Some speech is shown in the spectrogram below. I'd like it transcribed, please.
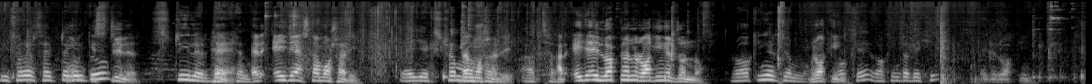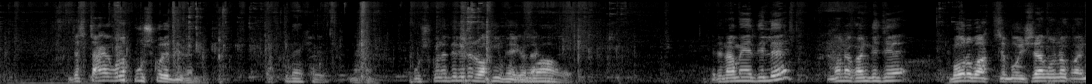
পিছনের সাইডটা কিন্তু স্টিলের। স্টিলের হ্যাঁ দেখেন। এর এই যে একটা মশারি। এই যে এক্সট্রা মশারি আচ্ছা। আর এই যে এই লকটা হলো রকিং এর জন্য। রকিং এর জন্য। Rocking। ওকে রকিংটা দেখি। এই যে রকিং জাস্ট টাকাগুলো পুশ করে দিবেন। দেখেন। দেখেন পুশ করে দিলে এটা রকিং হয়ে গেল এটা নামিয়ে দিলে মনে করেন কি যে বড় বাচ্চা বৈশা মনে করেন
